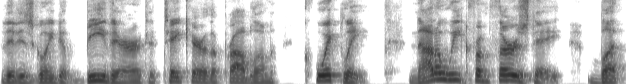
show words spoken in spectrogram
that is going to be there to take care of the problem quickly, not a week from Thursday, but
